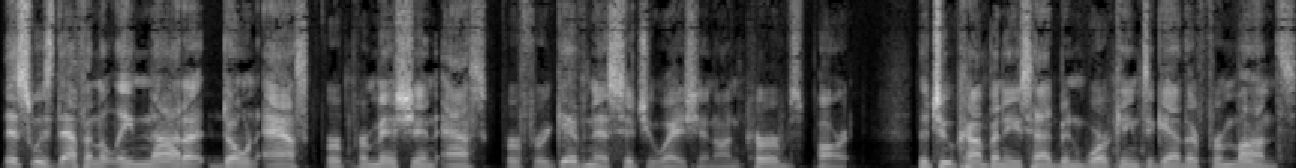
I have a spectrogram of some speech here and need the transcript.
this was definitely not a don't ask for permission, ask for forgiveness situation on Curve's part. The two companies had been working together for months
